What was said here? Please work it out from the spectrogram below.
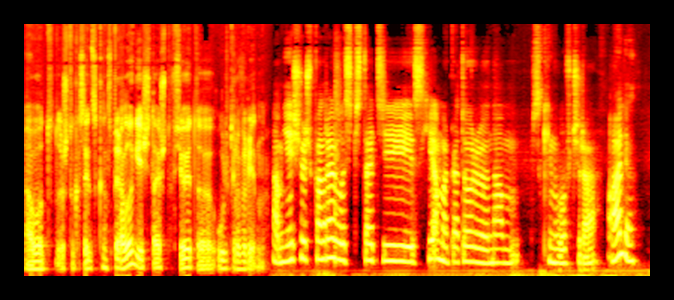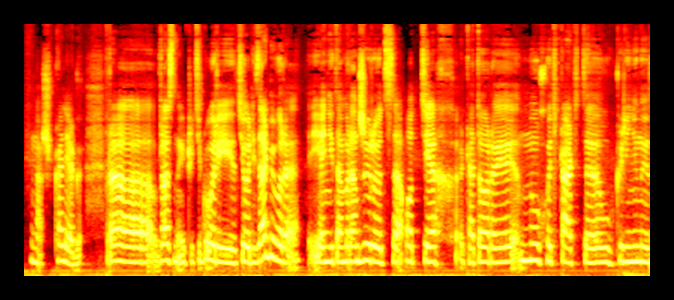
А вот что касается конспирологии, я считаю, что все это ультра вредно. А мне еще очень понравилась, кстати, схема, которую нам скинула вчера Аля, наш коллега, про разные категории теорий заговора, и они там ранжируются от тех, которые, ну, хоть как-то укоренены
